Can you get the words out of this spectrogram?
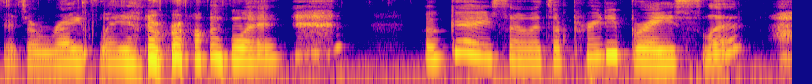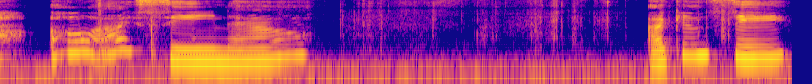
There's a right way and a wrong way. Okay, so it's a pretty bracelet. Oh, I see now. I can see.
